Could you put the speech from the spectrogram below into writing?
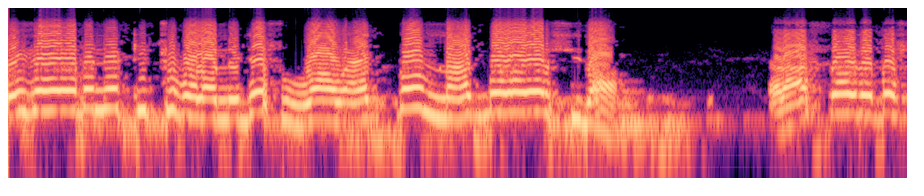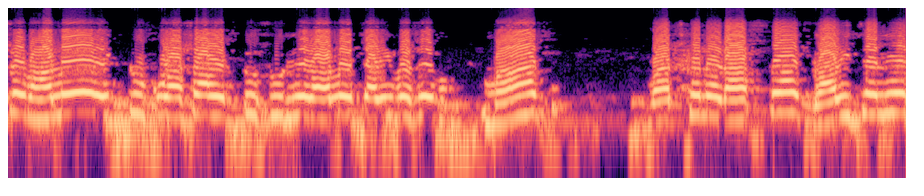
এই জায়গাটা নিয়ে কিচ্ছু বলার নেই জাস্ট ওয়াও একদম নাক বরাবর সিধা। রাস্তাও যথেষ্ট ভালো, একটু কুয়াশা, একটু সূর্যের আলো, চারিপাশে মাঠ, মাঝখানে রাস্তা, গাড়ি চালিয়ে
